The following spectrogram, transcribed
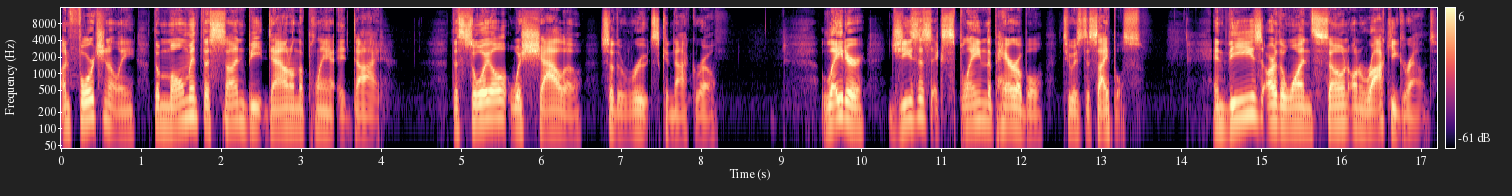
Unfortunately, the moment the sun beat down on the plant, it died. The soil was shallow, so the roots could not grow. Later, Jesus explained the parable to his disciples. And these are the ones sown on rocky ground,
